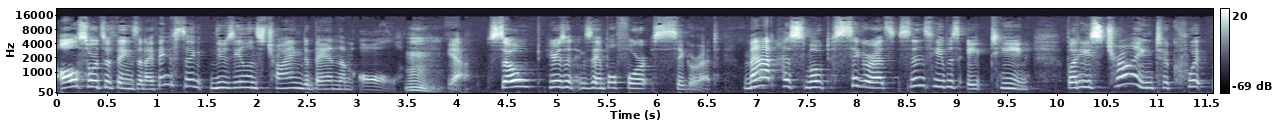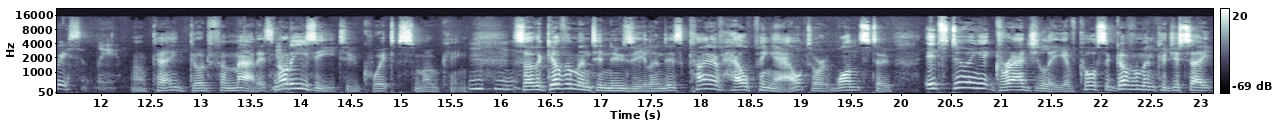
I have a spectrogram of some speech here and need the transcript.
all sorts of things. And I think New Zealand's trying to ban them all. Mm. Yeah, so here's an example for cigarette. Matt has smoked cigarettes since he was 18, but he's trying to quit recently. Okay, good for Matt. It's not easy to quit smoking. Mm-hmm. So the government in New Zealand is kind of helping out, or it wants to. It's doing it gradually. Of course, the government could just say,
